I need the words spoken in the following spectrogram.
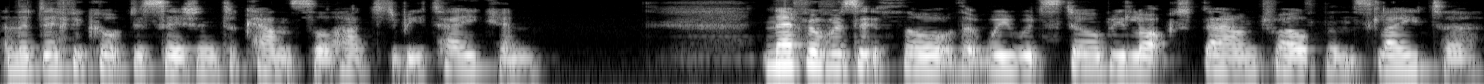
and the difficult decision to cancel had to be taken. Never was it thought that we would still be locked down 12 months later.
